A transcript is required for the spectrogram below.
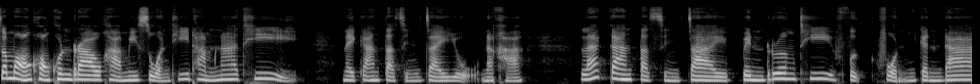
สมองของคนเราค่ะมีส่วนที่ทำหน้าที่ในการตัดสินใจอยู่นะคะ และการตัดสินใจเป็นเรื่องที่ฝึกฝนกันได้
